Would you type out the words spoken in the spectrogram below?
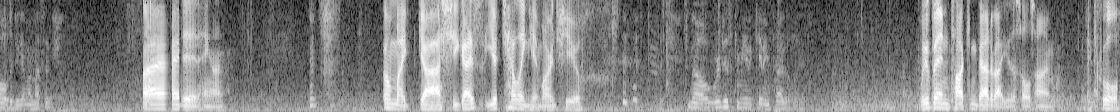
Soul, did you get my message? I, I did. Hang on. Oh my gosh, you guys, you're telling him, aren't you? No, we're just communicating privately. We've been talking bad about you this whole time. Cool.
